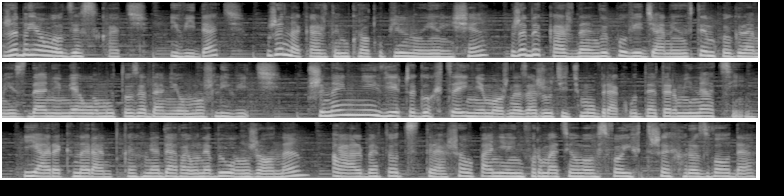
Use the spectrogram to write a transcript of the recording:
żeby ją odzyskać. I widać, że na każdym kroku pilnuje się, żeby każdym wypowiedzianym w tym programie zdanie miało mu to zadanie umożliwić. Przynajmniej wie czego chce i nie można zarzucić mu braku determinacji. Jarek na randkach nadawał na byłą żonę, a Albert odstraszał panie informacją o swoich trzech rozwodach.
